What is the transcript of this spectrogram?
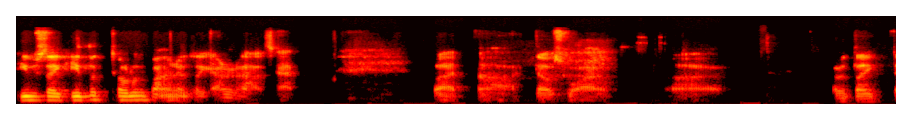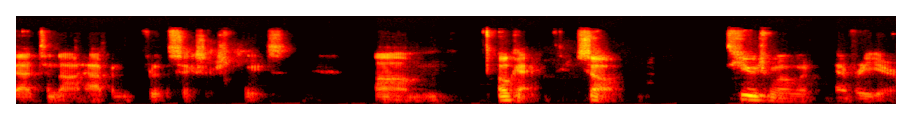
He was like, he looked totally fine. I was like, I don't know how it's happened, but uh, that was wild. Would like that to not happen for the Sixers, please. Um, okay, so huge moment every year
